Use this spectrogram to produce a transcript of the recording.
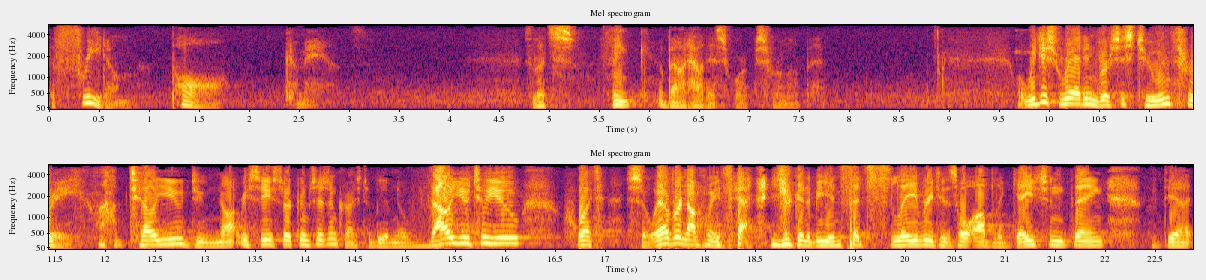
the freedom Paul commands? So let's think about how this works for a little bit. What we just read in verses 2 and 3, I'll tell you, do not receive circumcision. Christ will be of no value to you whatsoever. Not only that, you're going to be in such slavery to this whole obligation thing of debt.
